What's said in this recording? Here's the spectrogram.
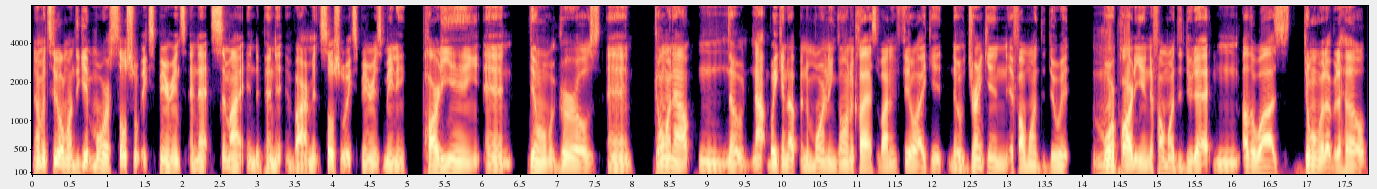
Number two, I wanted to get more social experience in that semi independent environment. Social experience meaning partying and dealing with girls and going out and you know, not waking up in the morning, going to class if I didn't feel like it, you know, drinking if I wanted to do it, more partying if I wanted to do that, and otherwise doing whatever the hell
